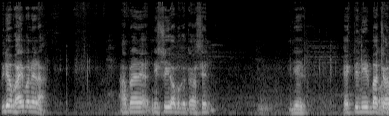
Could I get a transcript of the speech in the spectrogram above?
প্রিয় ভাই বোনেরা, আপনারা নিশ্চয়ই অবগত আছেন যে একটি নির্বাচন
